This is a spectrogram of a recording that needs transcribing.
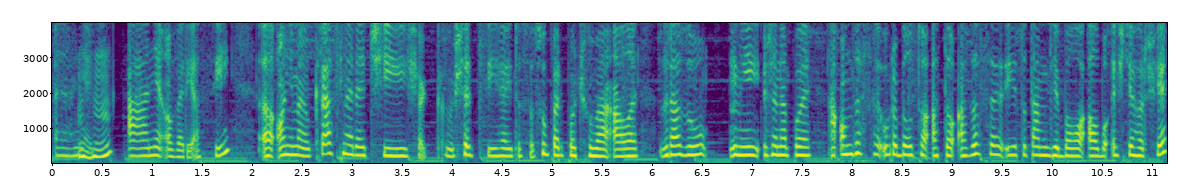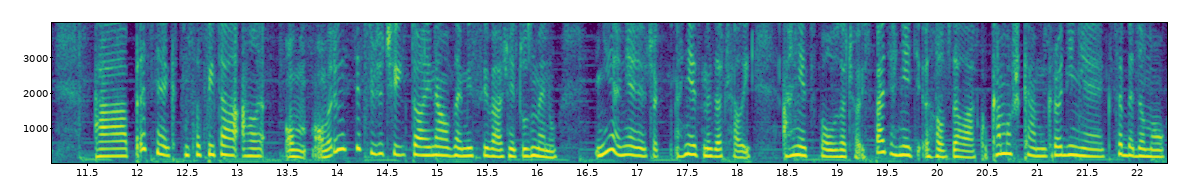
Eh, Hneď. Mhm. A neoveria si. Uh, oni majú krásne reči, však všetci, hej, to sa super počúva, ale zrazu mi žena povie, a on zase urobil to a to a zase je to tam, kde bolo, alebo ešte horšie. A presne, keď som sa spýtala, ale overili ste si, že či to aj naozaj myslí vážne tú zmenu? Nie, nie, však hneď sme začali. A hneď spolu začali spať, hneď ho vzala ako kamoškám, k rodine, k sebe domov,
